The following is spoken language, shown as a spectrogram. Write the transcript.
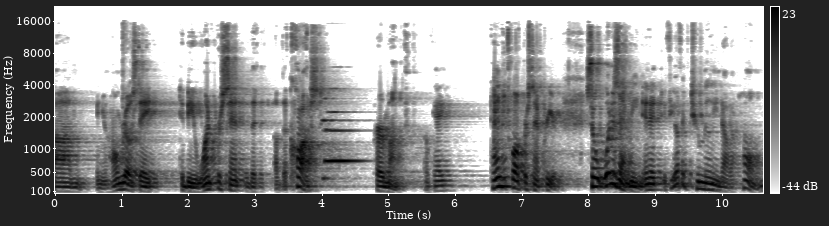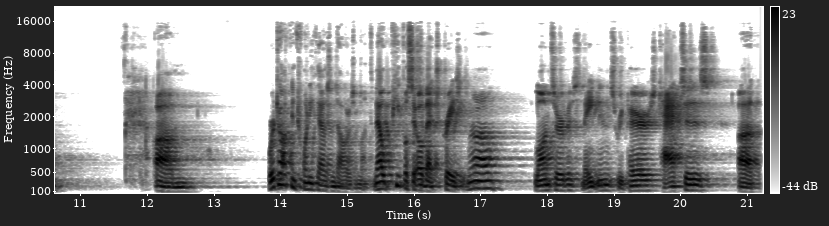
um, in your home real estate to be one percent of the of the cost per month. Okay, ten to twelve percent per year. So what does that mean? And if you have a two million dollar home, um, we're talking twenty thousand dollars a month. Now people say, "Oh, that's crazy." Well, lawn service, maintenance, repairs, taxes, uh,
